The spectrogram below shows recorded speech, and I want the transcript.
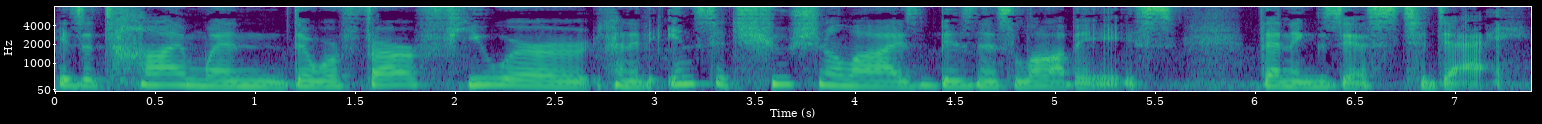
is a time when there were far fewer kind of institutionalized business lobbies than exist today.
